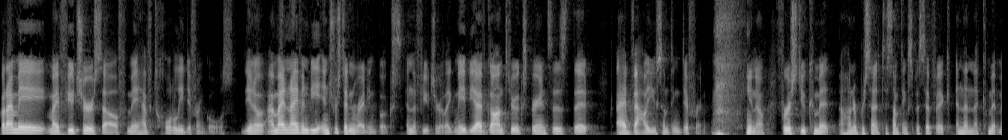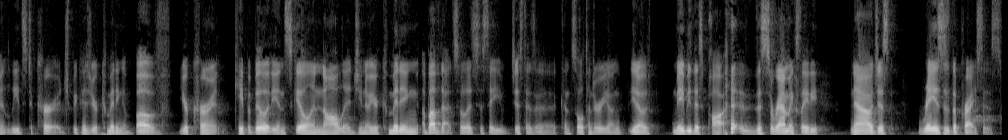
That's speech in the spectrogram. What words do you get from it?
But I may, my future self may have totally different goals. You know, I might not even be interested in writing books in the future. Like maybe I've gone through experiences that I value something different. you know, first you commit 100% to something specific, and then the commitment leads to courage because you're committing above your current capability and skill and knowledge. You know, you're committing above that. So let's just say, you, just as a consultant or a young, you know, maybe this pot, the ceramics lady now just raises the prices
